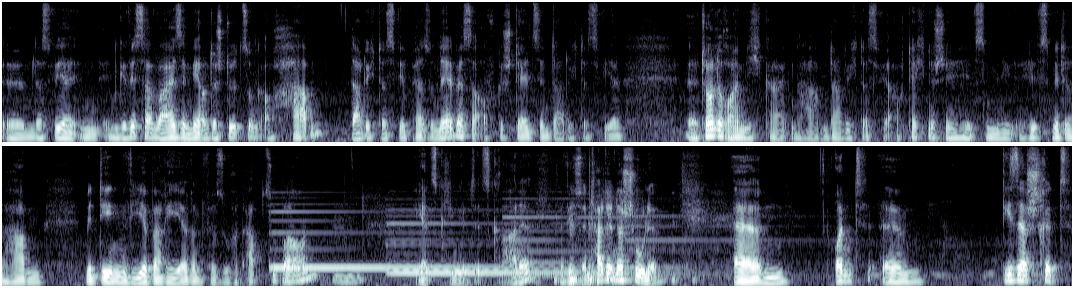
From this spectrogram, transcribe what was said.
äh, dass wir in, in, gewisser Weise mehr Unterstützung auch haben, dadurch, dass wir personell besser aufgestellt sind, dadurch, dass wir äh, tolle Räumlichkeiten haben, dadurch, dass wir auch technische Hilfsmittel, Hilfsmittel haben, mit denen wir Barrieren versuchen abzubauen. Mhm. Jetzt klingelt es gerade, wir sind halt in der Schule. Ähm, und ähm, dieser Schritt,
